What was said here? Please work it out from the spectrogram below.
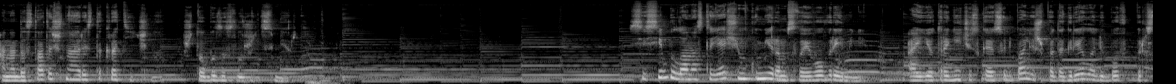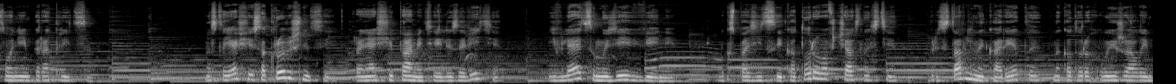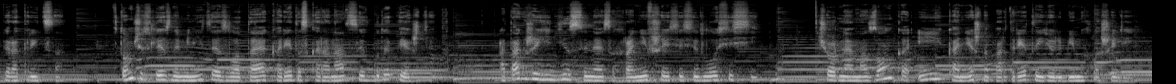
Она достаточно аристократична, чтобы заслужить смерть. Сиси была настоящим кумиром своего времени, а ее трагическая судьба лишь подогрела любовь к персоне императрицы. Настоящей сокровищницей, хранящей память о Елизавете, является музей в Вене, в экспозиции которого, в частности, представлены кареты, на которых выезжала императрица, в том числе знаменитая золотая карета с коронацией в Будапеште, а также единственное сохранившееся седло Сиси, черная амазонка и, конечно, портреты ее любимых лошадей.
